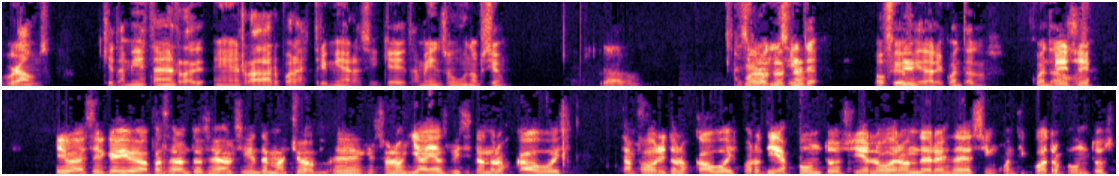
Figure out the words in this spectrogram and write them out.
Browns que también están en el, radar para streamear, así que también son una opción. Claro. Así bueno, entonces... siguiente... dale, cuéntanos. Cuéntanos. Sí, sí. Iba a decir que iba a pasar entonces al siguiente matchup, eh, que son los Giants visitando los Cowboys. Están favoritos los Cowboys por 10 puntos y el over-under es de 54 puntos.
